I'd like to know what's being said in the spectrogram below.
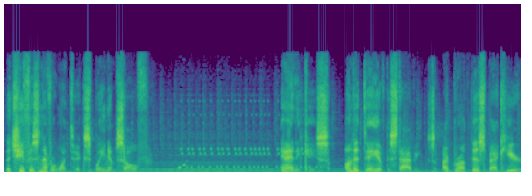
The chief is never one to explain himself. In any case, on the day of the stabbings, I brought this back here.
